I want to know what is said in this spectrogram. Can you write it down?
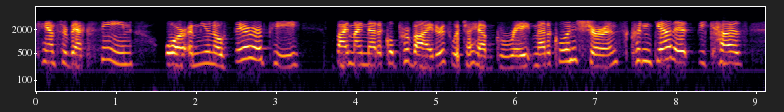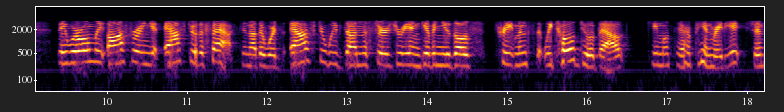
cancer vaccine or immunotherapy by my medical providers, which I have great medical insurance, couldn't get it because they were only offering it after the fact. In other words, after we've done the surgery and given you those treatments that we told you about, chemotherapy and radiation,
